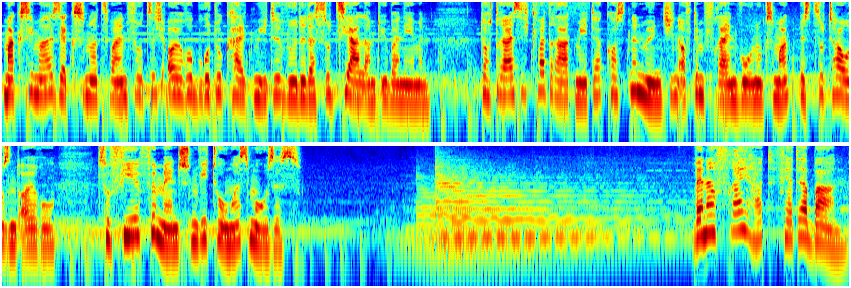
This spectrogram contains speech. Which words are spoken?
Maximal 642 Euro brutto Kaltmiete würde das Sozialamt übernehmen. Doch 30 Quadratmeter kosten in München auf dem freien Wohnungsmarkt bis zu 1000 Euro. Zu viel für Menschen wie Thomas Moses. Wenn er frei hat, fährt er Bahn.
